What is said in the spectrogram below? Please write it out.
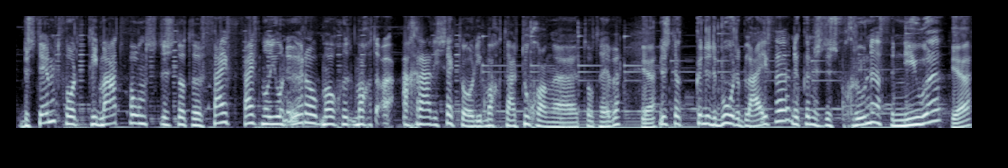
bestemd voor het klimaatfonds. Dus dat er 5, 5 miljoen euro mogen, mag de agrarische sector... die mag daar toegang eh, tot hebben. Ja. Dus dan kunnen de boeren blijven. Dan kunnen ze dus vergroenen, vernieuwen. Ja.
